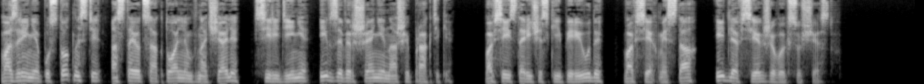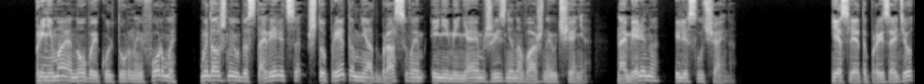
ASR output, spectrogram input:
Воззрение пустотности остается актуальным в начале, середине и в завершении нашей практики, во все исторические периоды, во всех местах и для всех живых существ. Принимая новые культурные формы, мы должны удостовериться, что при этом не отбрасываем и не меняем жизненно важные учения, намеренно или случайно. Если это произойдет,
